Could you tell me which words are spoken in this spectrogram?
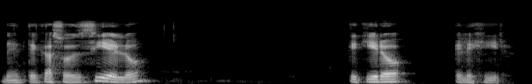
de este caso del cielo, que quiero elegir.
